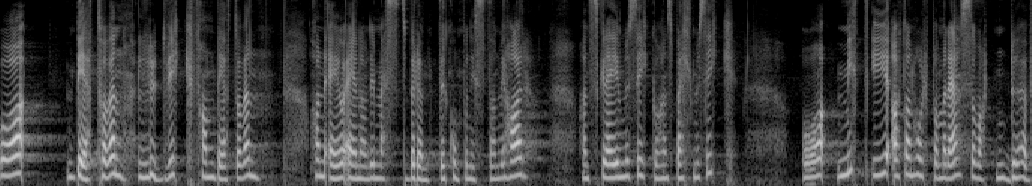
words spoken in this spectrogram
Og Beethoven, Ludvig van Beethoven, han er jo en av de mest berømte komponistene vi har. Han skrev musikk, og han spilte musikk. Og midt i at han holdt på med det, så ble han døv.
